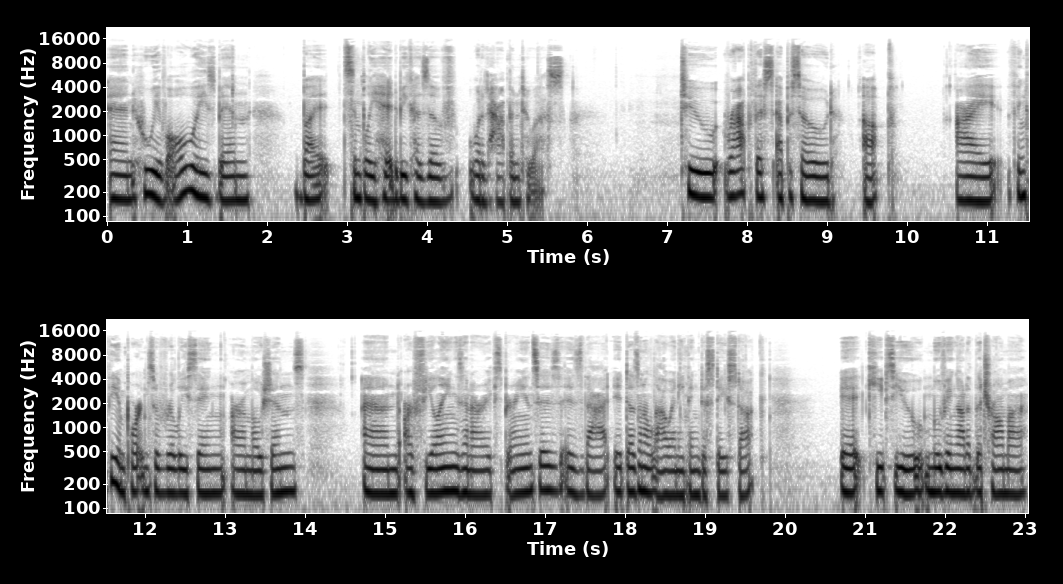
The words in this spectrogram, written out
and who we've always been, but simply hid because of what had happened to us. To wrap this episode up, I think the importance of releasing our emotions and our feelings and our experiences is that it doesn't allow anything to stay stuck. It keeps you moving out of the trauma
